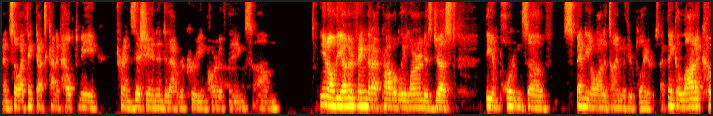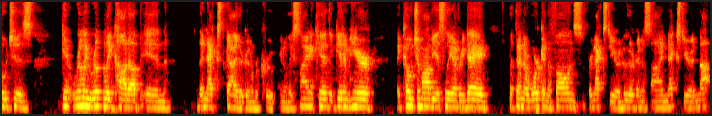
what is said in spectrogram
and so I think that's kind of helped me transition into that recruiting part of things. Um, you know, the other thing that I've probably learned is just the importance of spending a lot of time with your players. I think a lot of coaches get really, really caught up in the next guy they're going to recruit. You know, they sign a kid, they get him here, they coach him obviously every day, but then they're working the phones for next year and who they're going to sign next year and not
